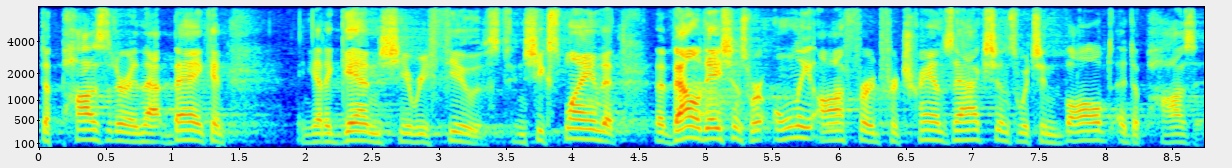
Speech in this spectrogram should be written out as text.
depositor in that bank, and, and yet again she refused. And she explained that, that validations were only offered for transactions which involved a deposit.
